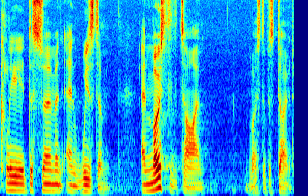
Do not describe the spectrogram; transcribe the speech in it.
clear discernment and wisdom. And most of the time, most of us don't.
